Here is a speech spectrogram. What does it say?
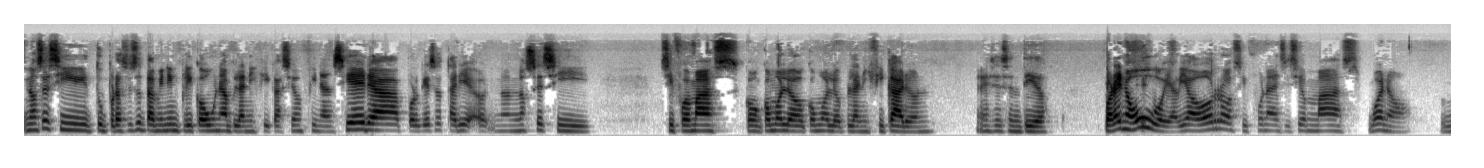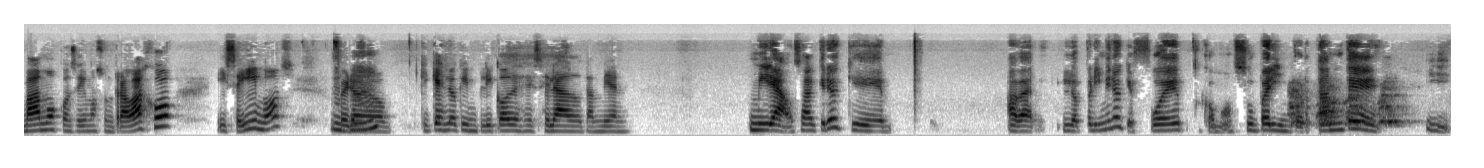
no sé si tu proceso también implicó una planificación financiera, porque eso estaría, no, sé si, si fue más, como, cómo, lo, cómo lo planificaron en ese sentido. Por ahí no hubo y había ahorros y fue una decisión más, bueno, vamos, conseguimos un trabajo y seguimos, pero ¿qué, ¿qué es lo que implicó desde ese lado también? Mira, o sea, creo que, a ver, lo primero que fue como súper importante y,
